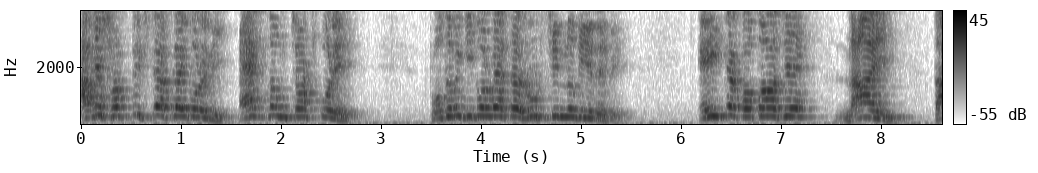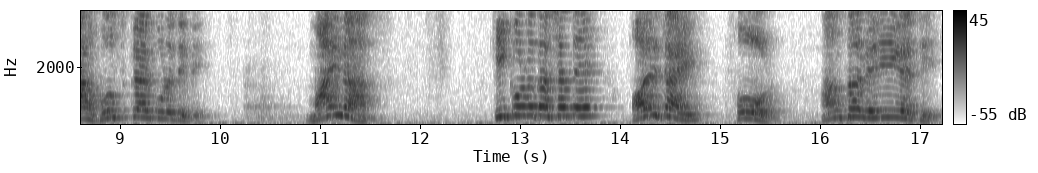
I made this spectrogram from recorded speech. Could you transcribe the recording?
আগে শর্ট ট্রিক্সটা অ্যাপ্লাই করে নি একদম চট করে। প্রথমে কি করবে? একটা রুট চিহ্ন দিয়ে দেবে। এইটা কত আছে? নাইন। তার হোল স্কোয়ার করে দেবে। মাইনাস কি করবে তার সাথে? অল টাইম ফোর। আনসার বেরিয়ে গেছে।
